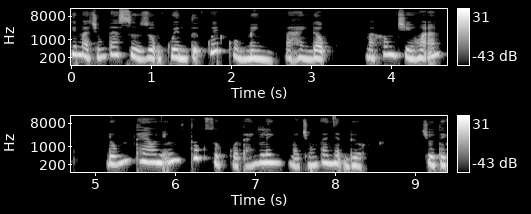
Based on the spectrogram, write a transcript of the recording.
khi mà chúng ta sử dụng quyền tự quyết của mình và hành động mà không trì hoãn, đúng theo những thúc giục của Thánh Linh mà chúng ta nhận được. Chủ tịch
